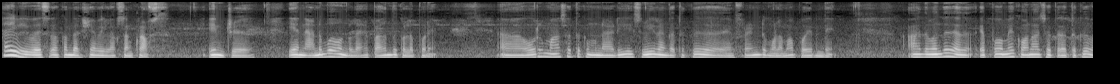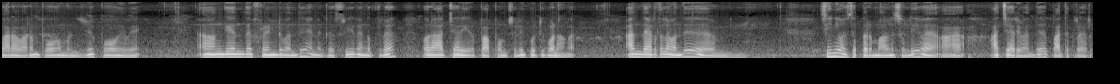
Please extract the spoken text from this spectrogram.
Hi viewers welcome back Shiya vlogs and crafts இன்று என் அனுபவங்களை பகிர்ந்து கொள்ள போகிறேன் ஒரு மாதத்துக்கு முன்னாடி ஸ்ரீரங்கத்துக்கு என் ஃப்ரெண்டு மூலமாக போயிருந்தேன். அது வந்து அது எப்போவுமே கோணாச்சத்திரத்துக்கு வர வாரம் போக முடிஞ்சு போவேன். அங்கேருந்த ஃப்ரெண்டு வந்து எனக்கு ஸ்ரீரங்கத்தில் ஒரு ஆச்சாரியர் பார்ப்போம்னு சொல்லி கூட்டி போனாங்க. அந்த இடத்துல வந்து சீனிவாச பெருமாள்னு சொல்லி ஆச்சாரி வந்து பார்த்துக்கிறாரு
